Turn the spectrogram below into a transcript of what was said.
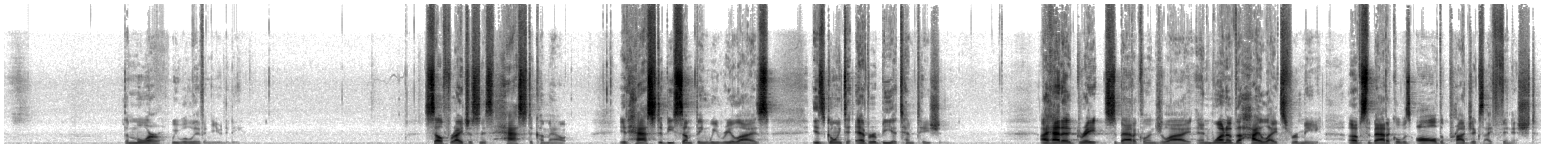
the more we will live in unity. Self righteousness has to come out. It has to be something we realize is going to ever be a temptation. I had a great sabbatical in July, and one of the highlights for me of sabbatical was all the projects I finished.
